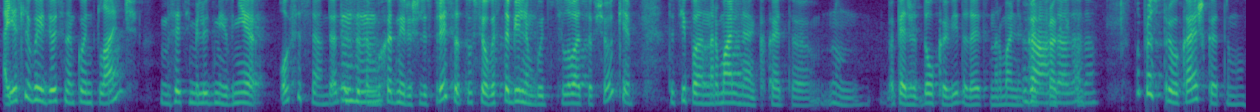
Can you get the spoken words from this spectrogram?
А если вы идете на какой-нибудь ланч с этими людьми вне офиса, да, то есть вы там выходные решили встретиться, то все, вы стабильно будете целоваться в щеки. Это типа нормальная какая-то, ну, опять же, до ковида, да, это нормальная какая-то Да, да, практика. да, да. Ну, просто привыкаешь к этому.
